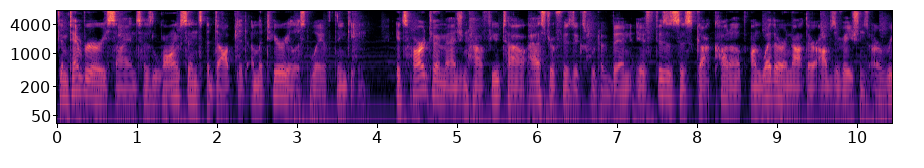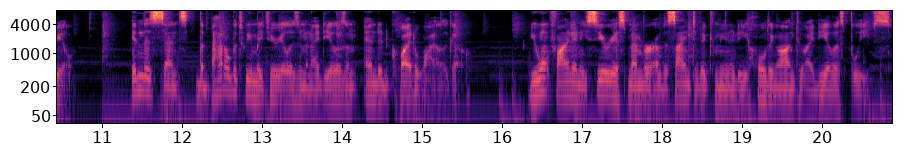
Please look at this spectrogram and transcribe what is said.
Contemporary science has long since adopted a materialist way of thinking. It's hard to imagine how futile astrophysics would have been if physicists got caught up on whether or not their observations are real. In this sense, the battle between materialism and idealism ended quite a while ago. You won't find any serious member of the scientific community holding on to idealist beliefs.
